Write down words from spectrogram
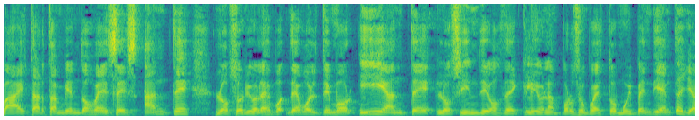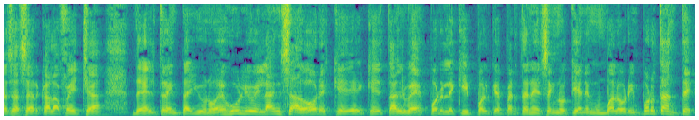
va a estar también dos veces ante los Orioles de Baltimore y ante los Indios de Cleveland. Por supuesto, muy pendientes, ya se acerca la fecha del 31 de julio y lanzadores que, que tal vez por el equipo al que pertenecen no tienen un valor importante,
